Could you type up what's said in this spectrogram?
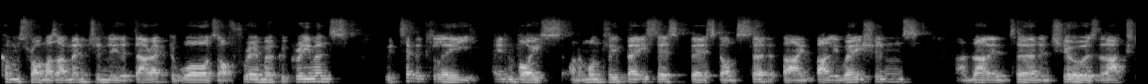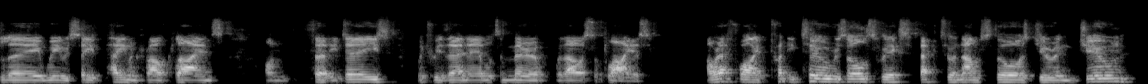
comes from, as I mentioned, either direct awards or framework agreements. We typically invoice on a monthly basis based on certified valuations, and that in turn ensures that actually we receive payment from our clients on 30 days, which we then able to mirror with our suppliers. Our FY22 results, we expect to announce those during June,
